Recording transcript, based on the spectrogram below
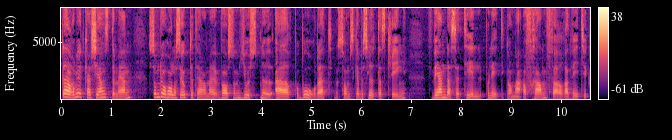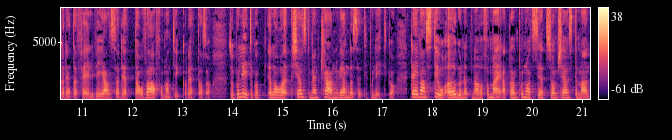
Däremot kan tjänstemän som då håller sig uppdaterade med vad som just nu är på bordet som ska beslutas kring vända sig till politikerna och framföra att vi tycker detta är fel, vi anser detta och varför man tycker detta. Så, så politiker, eller eh, tjänstemän kan vända sig till politiker. Det var en stor ögonöppnare för mig att man på något sätt som tjänsteman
